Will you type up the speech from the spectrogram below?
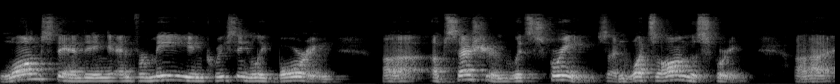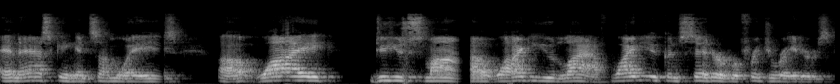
longstanding and for me increasingly boring obsession with screens and what's on the screen, uh, and asking in some ways, uh, why do you smile? Why do you laugh? Why do you consider refrigerators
